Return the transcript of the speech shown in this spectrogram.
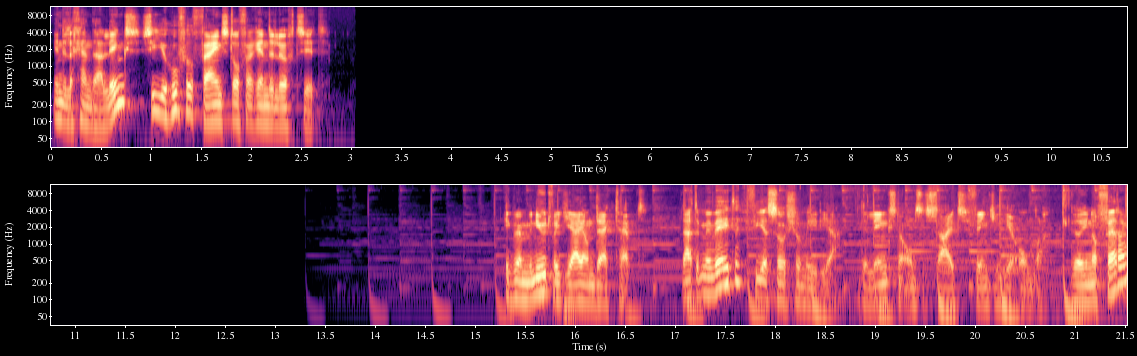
In de legenda links zie je hoeveel fijnstof er in de lucht zit. Ik ben benieuwd wat jij ontdekt hebt. Laat het me weten via social media. De links naar onze sites vind je hieronder. Wil je nog verder?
